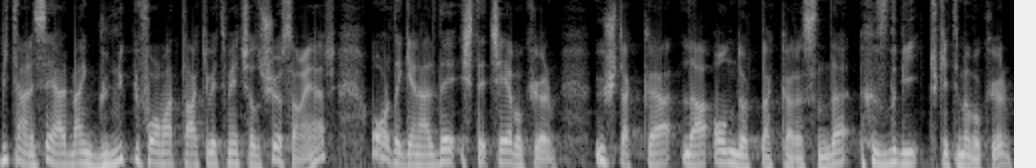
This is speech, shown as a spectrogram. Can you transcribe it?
Bir tanesi eğer ben günlük bir format takip etmeye çalışıyorsam eğer orada genelde işte şeye bakıyorum. 3 dakikayla 14 dakika arasında hızlı bir tüketime bakıyorum.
